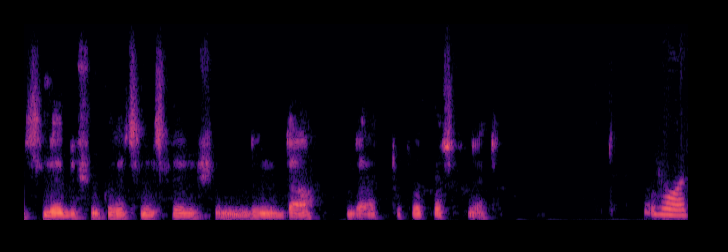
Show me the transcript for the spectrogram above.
Следующий указатель, следующий. Да, да, тут вопросов нет. Вот.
